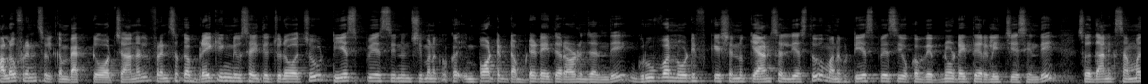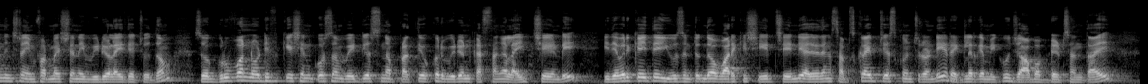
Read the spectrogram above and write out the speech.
Hello friends welcome back to our channel friends ఒక breaking news అయితే చూడవచ్చు. TSPSC నుంచి మనకు ఒక ఇంపార్టెంట్ అప్డేట్ అయితే రావడం జరిగింది. గ్రూప్ వన్ నోటిఫికేషన్ను క్యాన్సిల్ చేస్తూ మనకు టీఎస్పీఎస్సీ ఒక వెబ్ నోట్ అయితే రిలీజ్ చేసింది. సో దానికి సంబంధించిన ఇన్ఫర్మేషన్ ఈ వీడియోలో అయితే చూద్దాం. సో గ్రూప్ వన్ నోటిఫికేషన్ కోసం వెయిట్ చేస్తున్న ప్రతి ఒక్కరు వీడియోని ఖచ్చితంగా లైక్ చేయండి. ఇది ఎవరికైతే యూజ్ ఉంటుందో వారికి షేర్ చేయండి. అదేవిధంగా సబ్స్క్రైబ్ చేసుకొని చూడండి. రెగ్యులర్గా మీకు జాబ్ అప్డేట్స్ అంతాయి.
